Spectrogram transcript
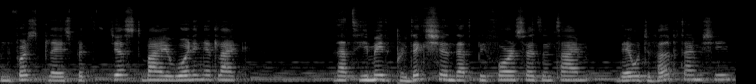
in the first place. But just by wording it like that, he made a prediction that before a certain time they would develop a time machine.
